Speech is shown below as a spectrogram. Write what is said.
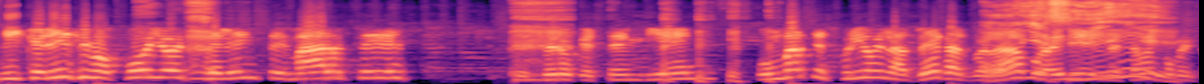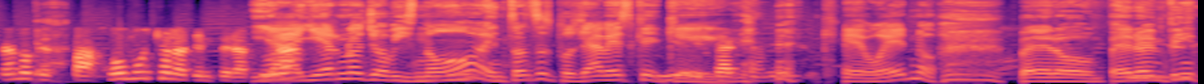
Mi queridísimo pollo, excelente martes. Espero que estén bien. Un martes frío en Las Vegas, ¿verdad? Oye, Por ahí sí. me, estaban comentando que bajó mucho la Y temperatura. ayer nos lloviznó, entonces pues ya ves que... Sí, que exactamente. Qué bueno. Pero, pero en fin,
